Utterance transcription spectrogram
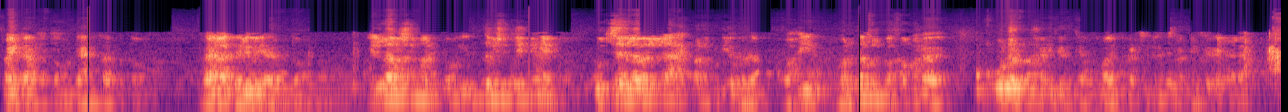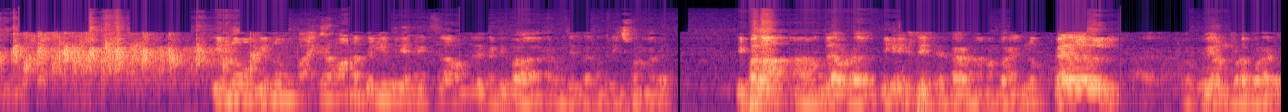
ஃபைட்டா இருக்கட்டும் டான்ஸா இருக்கட்டும் டயலாக் டெலிவரியா இருக்கட்டும் எல்லா விஷயமா இருக்கட்டும் எந்த விஷயத்தையுமே உச்ச லெவல்ல ஆக்ட் பண்ணக்கூடிய ஒரு ஹை ஒண்டர்ஃபுல் பெர்ஃபார்மரை கூட இருந்து நடிக்கிறதுக்கு எனக்கு வாய்ப்பு கிடைச்சது இன்னும் இன்னும் பயங்கரமான பெரிய பெரிய ஹைட்ஸ் எல்லாம் வந்து கண்டிப்பா அருண்ஜித் சார் வந்து ரீச் பண்ணுவாரு. இப்பதான் வந்து அவரோட பிகினிங் ஸ்டேஜ் இருக்காரு நான் நம்புறேன். இன்னும் வேற லெவல் ஒரு உயரம் கூட போறாரு.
